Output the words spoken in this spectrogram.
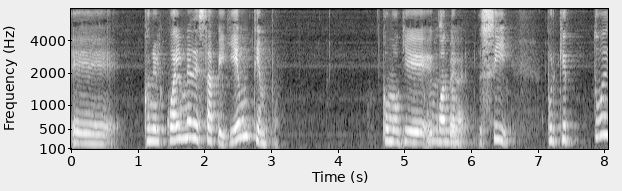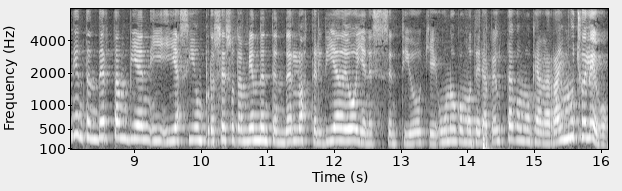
eh, con el cual me desapegué un tiempo. Como que ¿Cómo cuando... desapegar? Sí, porque tuve que entender también, y, y ha sido un proceso también de entenderlo hasta el día de hoy en ese sentido, que uno como terapeuta como que agarráis mucho el ego.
